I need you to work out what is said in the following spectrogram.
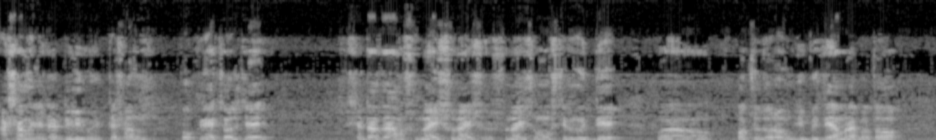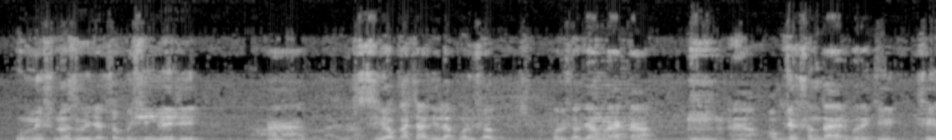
আসামে যেটা ডিলিমিটেশন প্রক্রিয়া চলছে সেটাতে আমরা সোনাই সোনাই সোনাই সমষ্টির মধ্যে আহ, কচুদরম জিপিতে আমরা গত উনিশ নয় দুই হাজার চব্বিশ ইংরেজি সিও কাছাড় জেলা পরিষদ পরিষদে আমরা একটা অবজেকশন দায়ের করেছি। সেই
